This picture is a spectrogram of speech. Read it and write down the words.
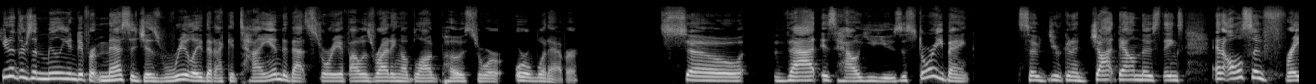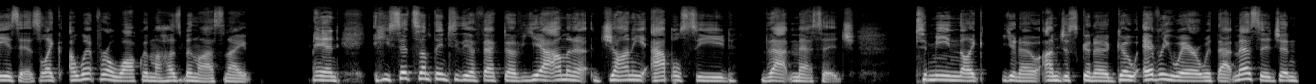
you know, there's a million different messages really that I could tie into that story if I was writing a blog post or, or whatever. So that is how you use a story bank. So you're going to jot down those things and also phrases. Like I went for a walk with my husband last night and he said something to the effect of, yeah, I'm going to Johnny Appleseed that message to mean like, you know, I'm just going to go everywhere with that message. And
